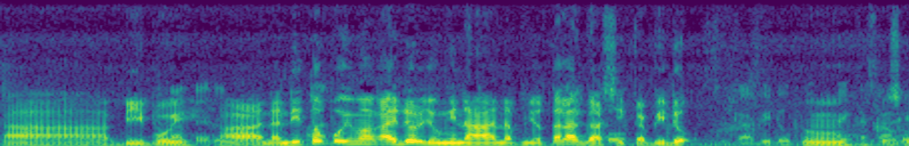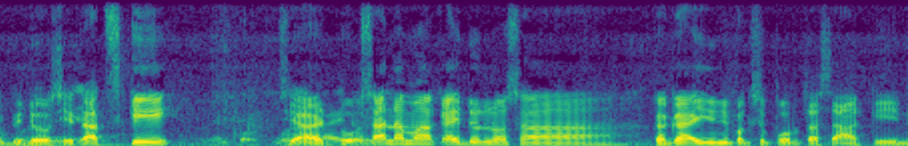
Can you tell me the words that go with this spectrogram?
ah, B-Boy. Ah, nandito po yung mga ka-idol, yung hinahanap nyo talaga si Kabido. Si Kabido po. Kasama si Kabido, si. Tatsuki, si Art po. Sana mga ka-idol no sa kagaya nyo pagsuporta sa akin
